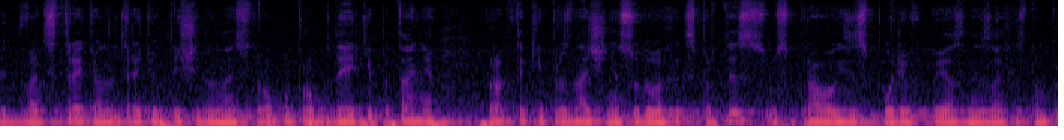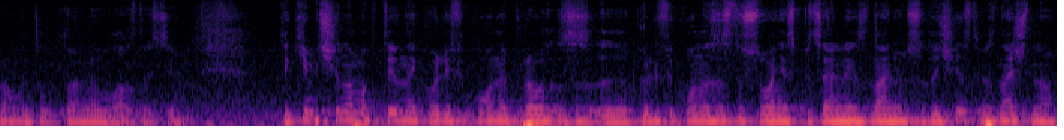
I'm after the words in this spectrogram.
від 23.03.2012 року про деякі питання практики призначення судових експертиз у справах зі спорів, пов'язаних з захистом прав інтелектуальної власності. Таким чином, активне і кваліфіковане кваліфіковане застосування спеціальних знань у судочинстві значно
